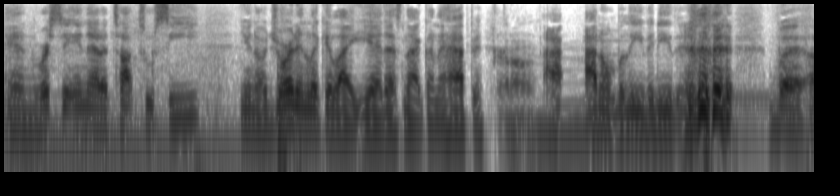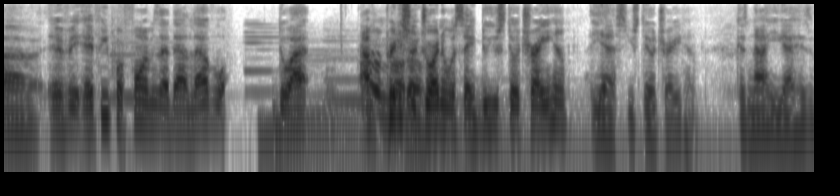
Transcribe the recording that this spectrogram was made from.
and we're sitting at a top two seed, you know, Jordan looking like, yeah, that's not gonna happen. I, I don't believe it either. but uh, if he, if he performs at that level, do I? I'm don't pretty sure though. Jordan would say, "Do you still trade him?" Yes, you still trade him because now he got his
